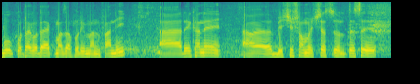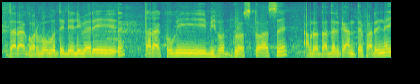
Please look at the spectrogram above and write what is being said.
বুক, কোথায় কোথায় এক মাজা পরিমাণ পানি। আর এখানে বেশি সমস্যা চলতেছে যারা গর্ভবতী ডেলিভারি, তারা খুবই বিপদগ্রস্ত আছে। আমরা তাদেরকে আনতে পারি নাই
